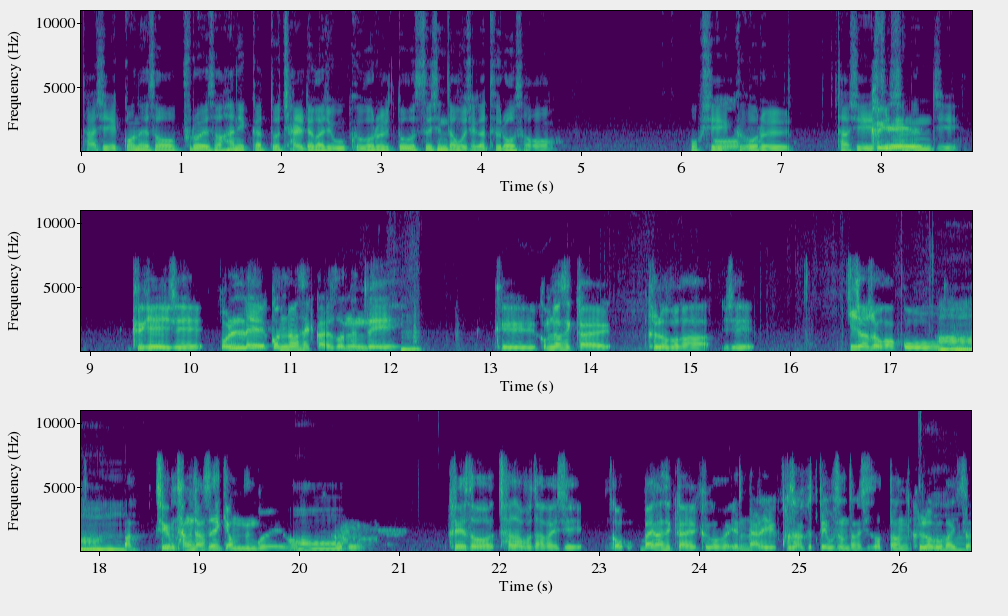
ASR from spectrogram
다시 꺼내서 프로에서 하니까 또 잘 돼가지고 그거를 또 쓰신다고 제가 들어서 혹시 어, 그거를 다시 그게- 쓰시는지 그게 이제 원래 검정 색깔 썼는데 음. 그 검정 색깔 글러브가 이제 찢어져 갖고 아. 음. 막 지금 당장 쓸 게 없는 거예요. 어. 그래서, 그래서 찾아보다가 이제 검- 빨간 색깔 그거 옛날에 고등학교 때 우승 당시 썼던 글러브가 아. 있어서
